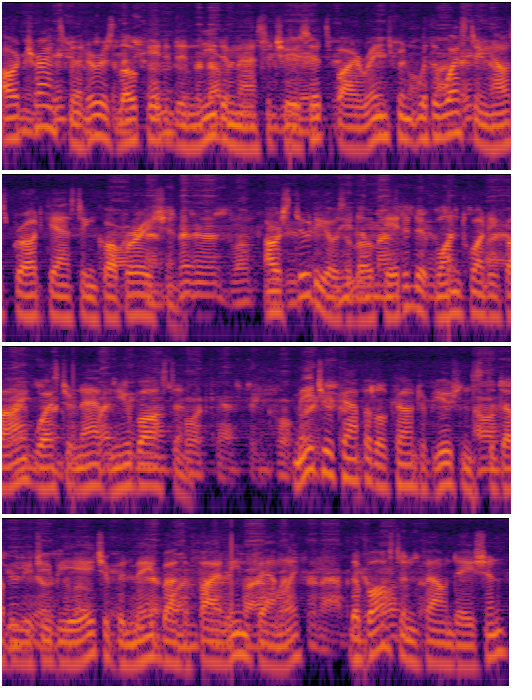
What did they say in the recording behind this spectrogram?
Our transmitter is located in Needham, Massachusetts by arrangement with the Westinghouse Broadcasting Corporation. Our studios are located at 125 Western Avenue, Boston. Major capital contributions to WGBH have been made by the Filene family, the Boston Foundation,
